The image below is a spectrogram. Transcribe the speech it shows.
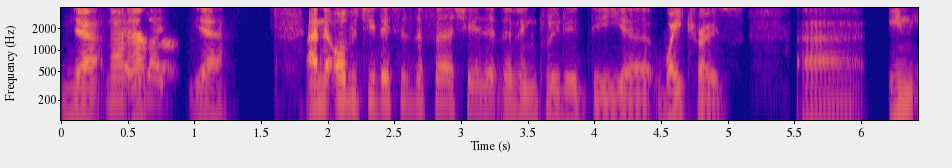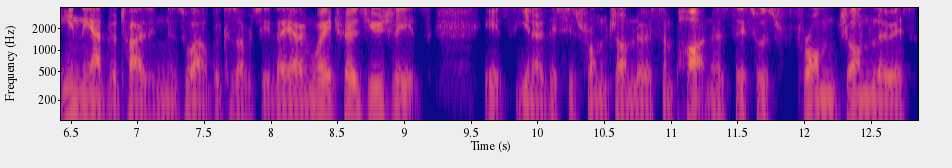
Yeah, no, Yeah. like yeah, and obviously this is the first year that they've included the uh, Waitrose uh, in in the advertising as well, because obviously they own Waitrose. Usually it's it's you know this is from John Lewis and Partners. This was from John Lewis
